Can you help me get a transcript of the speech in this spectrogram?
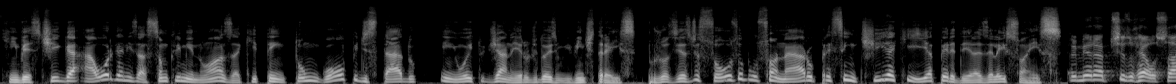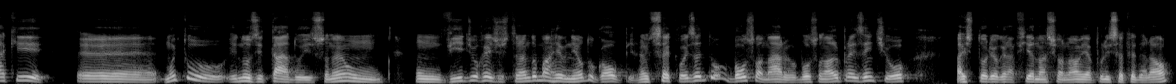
que investiga a organização criminosa que tentou um golpe de Estado em 8 de janeiro de 2023. Por Josias de Souza, Bolsonaro pressentia que ia perder as eleições. Primeiro é preciso realçar que é muito inusitado isso, né? Um, um vídeo registrando uma reunião do golpe. Né? Isso é coisa do Bolsonaro. O Bolsonaro presenteou a historiografia nacional e a Polícia Federal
